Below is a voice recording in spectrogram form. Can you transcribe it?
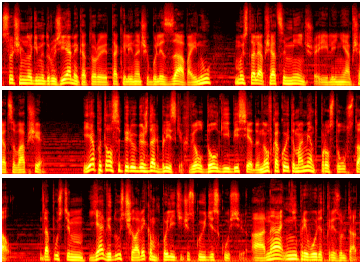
С очень многими друзьями, которые так или иначе были за войну, мы стали общаться меньше или не общаться вообще. Я пытался переубеждать близких, вел долгие беседы, но в какой-то момент просто устал. Допустим, я веду с человеком политическую дискуссию, а она не приводит к результату.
